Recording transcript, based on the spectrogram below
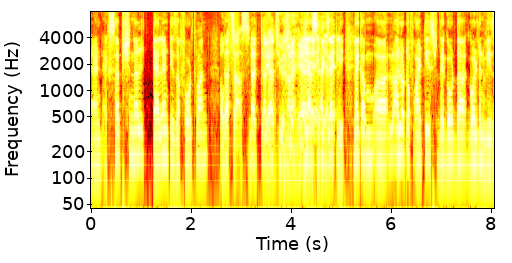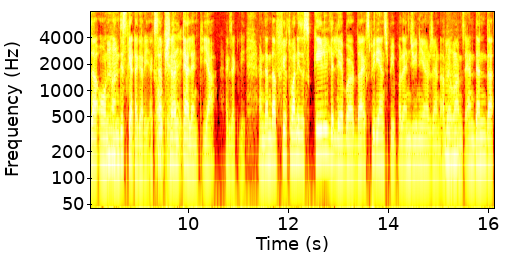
and exceptional talent is the fourth one. Oh, that's, that's us. That, that, yeah. That's you and I. Yeah. yes, exactly. Like um, uh, a lot of artists, they got the golden visa on, mm-hmm. on this category, exceptional okay. talent. Yeah exactly. And then the fifth one is skilled labor the experienced people engineers and other mm-hmm. ones and then the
